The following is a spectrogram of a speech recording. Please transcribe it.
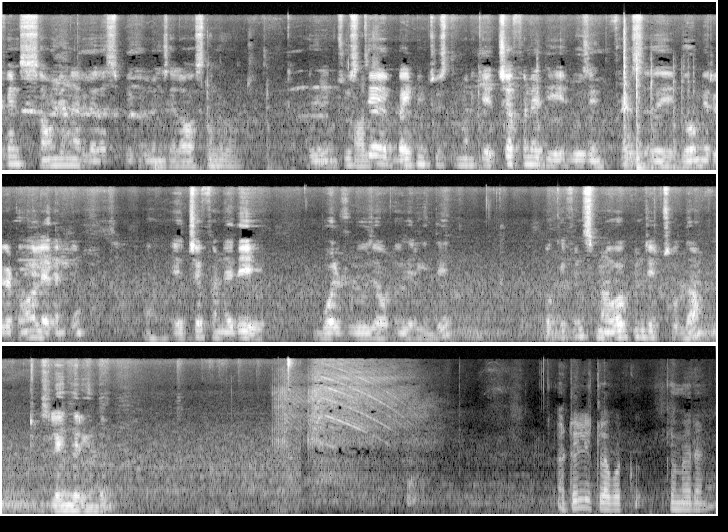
ఫ్రెండ్స్ సౌండ్ విన్నారు కదా స్పీకర్ నుంచి ఎలా వస్తుందో. అది చూస్తే బయట నుంచి చూస్తే మనకి హెచ్ఎఫ్ అనేది లూజ్ అయింది ఫ్రెండ్స్. అది డోమ్ ఇరగటమో లేదంటే హెచ్ఎఫ్ అనేది బోల్ట్ లూజ్ అవ్వటం జరిగింది. ఓకే ఫ్రెండ్స్ మనం ఓపెన్ చేసి చూద్దాం. అసలు ఏం జరిగిందో. అటు వెళ్ళి ఇట్లా పట్టుకో కెమెరాని.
